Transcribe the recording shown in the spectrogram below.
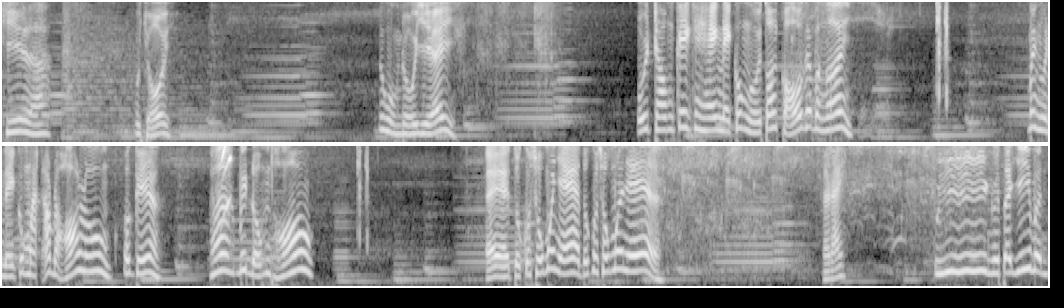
Kia là ôi trời cái quần đùi gì vậy? Ui trong cái hang này có người tối cổ các bạn ơi mấy người này cũng mặc áo đỏ luôn. Ơ kìa. Hả? Biết đụng thổ. Ê, ê tôi có súng á nha. Tôi có súng á nha. Rồi đây. Ui người ta dí mình.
